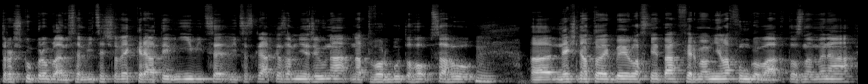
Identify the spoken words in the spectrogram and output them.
trošku problém. Jsem více člověk kreativní, více, více zkrátka zaměřuju na, na tvorbu toho obsahu. Hmm než na to, jak by vlastně ta firma měla fungovat. To znamená,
